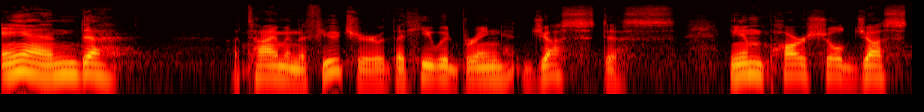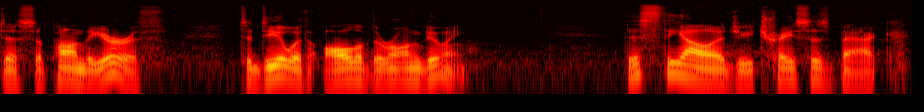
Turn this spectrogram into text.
and a time in the future that he would bring justice, impartial justice upon the earth to deal with all of the wrongdoing. This theology traces back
